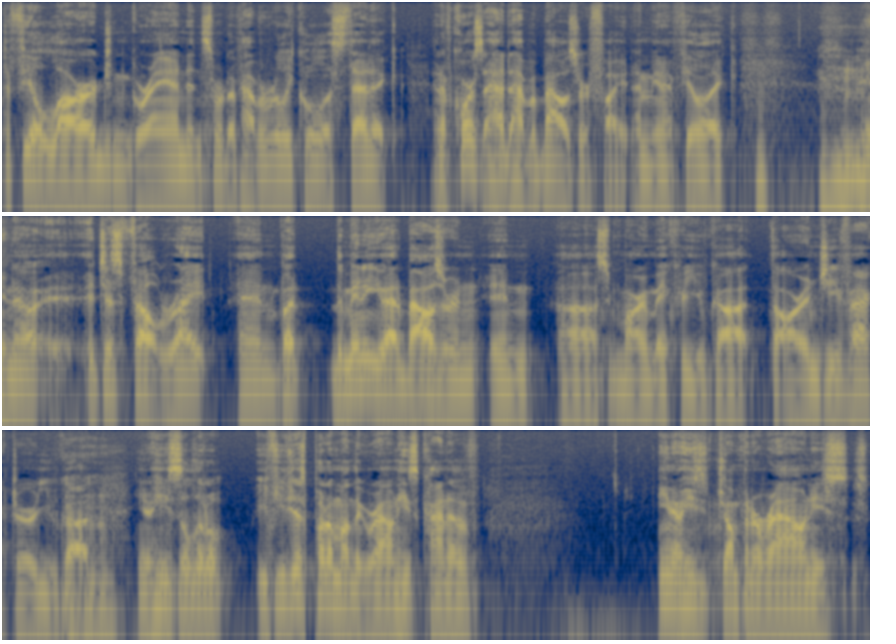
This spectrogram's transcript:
to feel large and grand and sort of have a really cool aesthetic, and of course, I had to have a Bowser fight. I mean, I feel like. Mm-hmm. You know, it, it, just felt right. And but the minute you add Bowser in, in uh, Super Mario Maker, you've got the RNG factor. You've got, mm-hmm. you know, he's a little. If you just put him on the ground, he's kind of you know he's jumping around, he's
